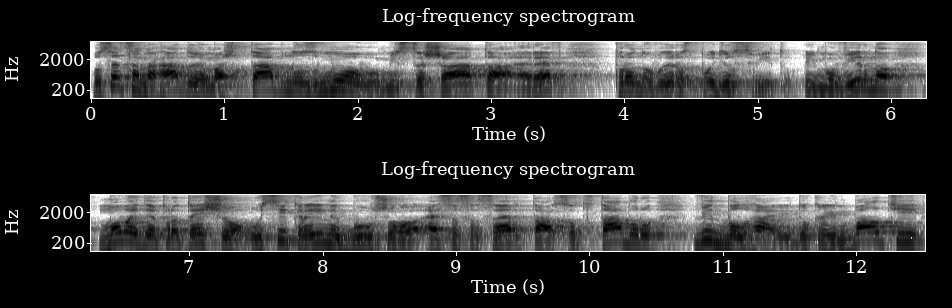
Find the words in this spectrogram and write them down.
Усе це нагадує масштабну змову між США та РФ про новий розподіл світу. Ймовірно, мова йде про те, що усі країни бувшого СССР та соцтабору від Болгарії до країн Балтії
